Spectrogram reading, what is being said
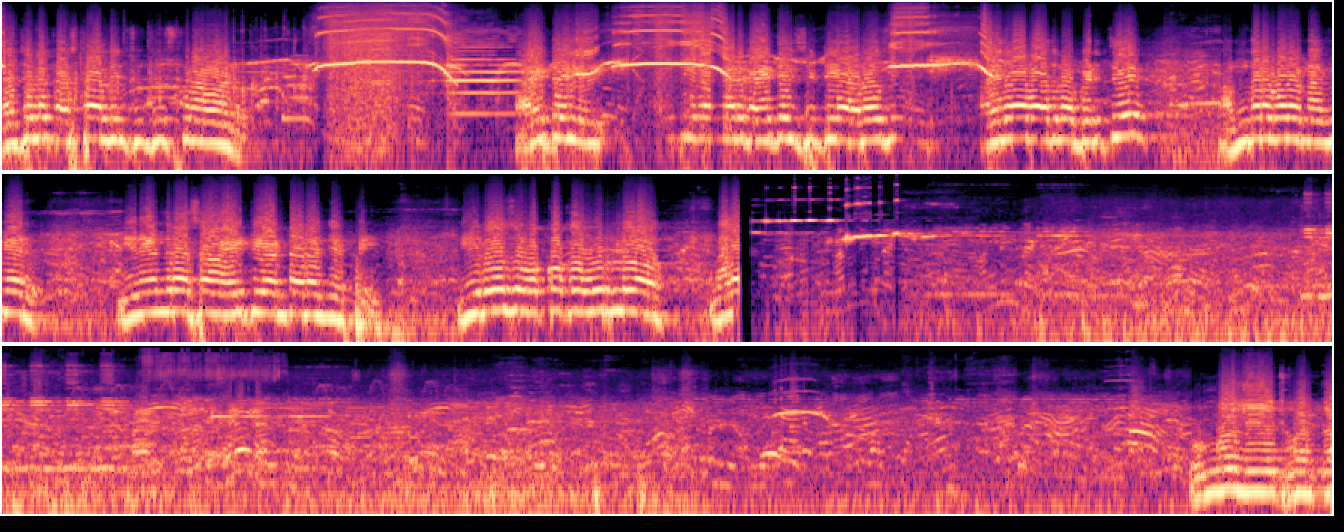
ప్రజల కష్టాల నుంచి చూసుకునేవాడు. ఐటీ ఐటీ సిటీ ఆ రోజు హైదరాబాద్లో పెడితే అందరూ కూడా నవ్వారు. వీరేంద్ర స్వామి ఐటీ అంటారని చెప్పి. ఈ రోజు ఒక్కొక్క ఊర్లో నల ఒంగోలు నియోజకవర్గ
